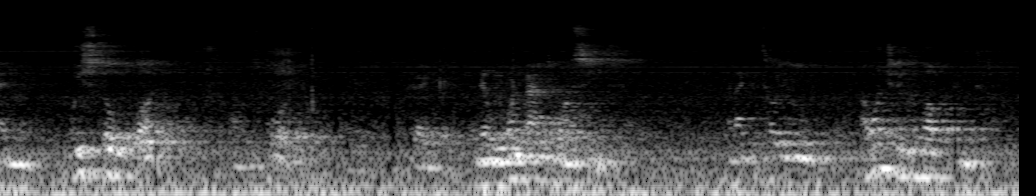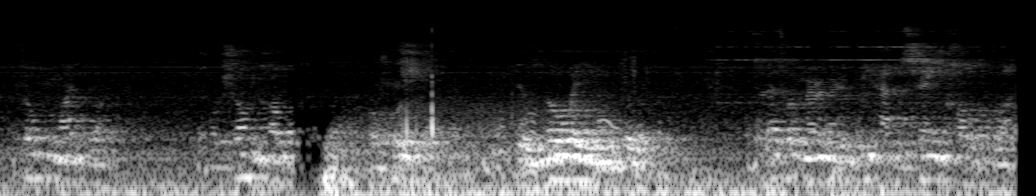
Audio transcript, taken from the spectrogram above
and we spill blood on this floor, okay, and then we went back to our seats, and I can tell you, I want you to come up and show me my blood, or show me hope, or push. There's no way you can do it. So that's what America is. We have the same color of blood.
